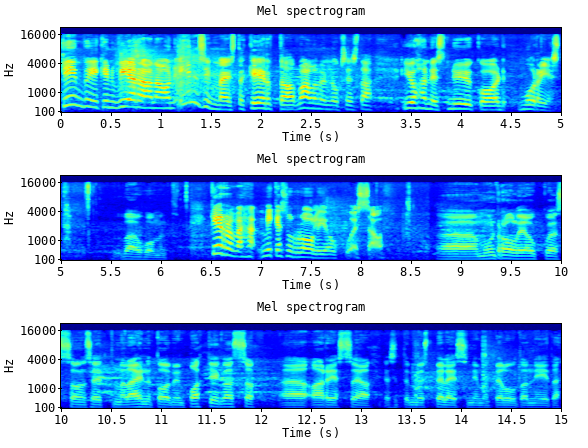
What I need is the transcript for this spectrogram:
Game Weekin vieraana on ensimmäistä kertaa valmennuksesta Johannes Nykod. Morjesta. Hyvää huomenta. Kerro vähän, mikä sun rooli joukkueessa on? Mun rooli joukkueessa on se, että mä lähinnä toimin pakkien kanssa arjessa ja, ja sitten myös peleissä niin mä pelutan niitä.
